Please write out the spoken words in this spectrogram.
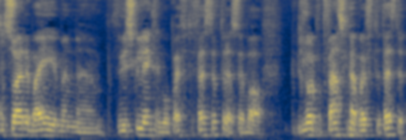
Och så är det bara, ej, men eh, för vi skulle egentligen gå på efterfest efter det så jag bara, är klart att fans ska med på efterfest typ.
